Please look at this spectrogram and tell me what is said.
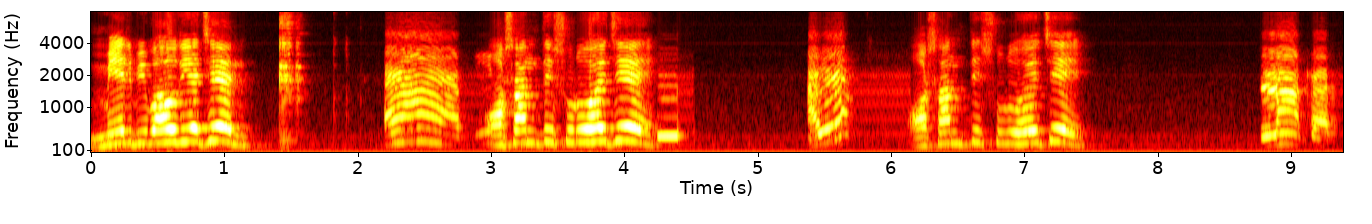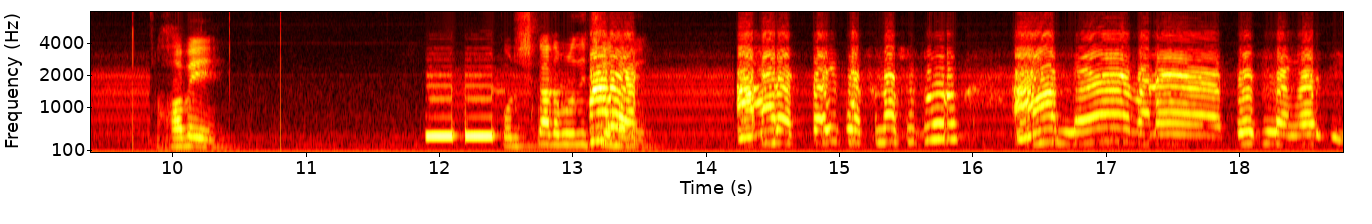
মেয়ের বিবাহ দিয়েছেন? অশান্তি শুরু হয়েছে? অশান্তি শুরু হয়েছে? না স্যার। হবে। পরিষ্কার বলে দিচ্ছি হবে। আমার একটাই প্রশ্ন শুধু আমার মেয়ে মানে প্রেগনেন্ট আর কি।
